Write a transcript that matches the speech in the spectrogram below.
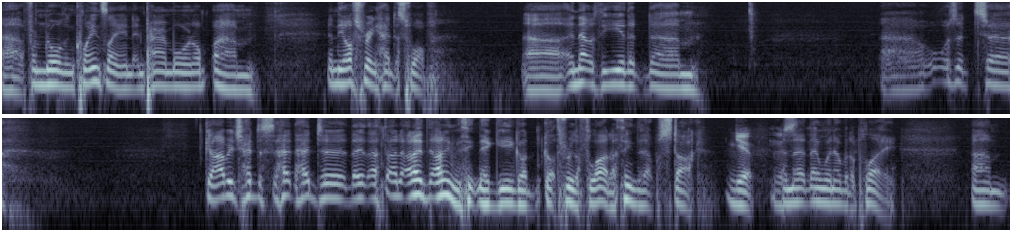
uh, from northern Queensland and Paramore and um, and the Offspring had to swap. Uh, and that was the year that um, uh, was it? Uh, Garbage had to had, had to. They, I, I, don't, I don't even think their gear got, got through the flood. I think that was stuck yep. and they, they weren't able to play. Um,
